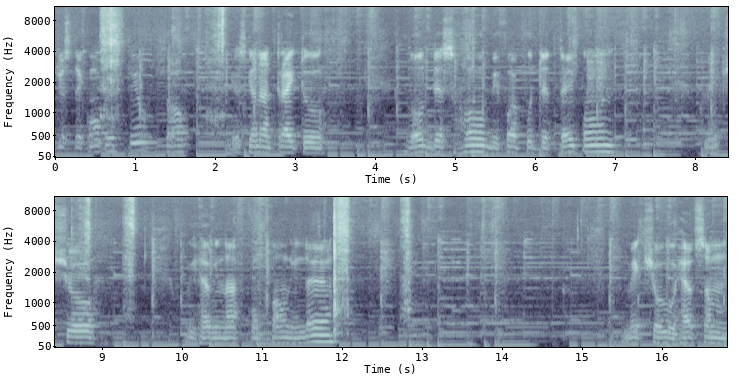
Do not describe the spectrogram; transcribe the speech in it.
just the concrete fill so just gonna try to load this hole before I put the tape on. Make sure we have enough compound in there. Make sure we have some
